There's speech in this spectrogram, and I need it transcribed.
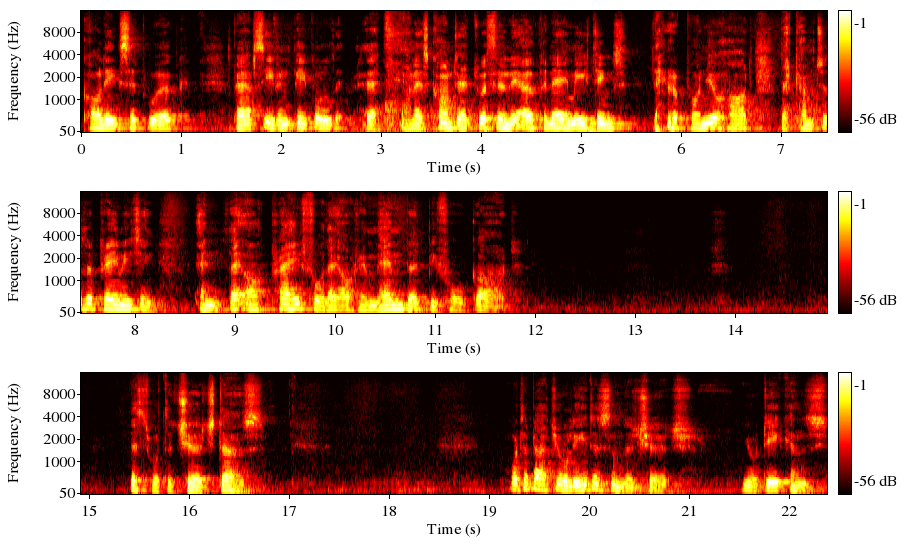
colleagues at work. perhaps even people that one has contact with in the open air meetings. They're upon your heart. They come to the prayer meeting and they are prayed for, they are remembered before God. That's what the church does. What about your leaders in the church, your deacons,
